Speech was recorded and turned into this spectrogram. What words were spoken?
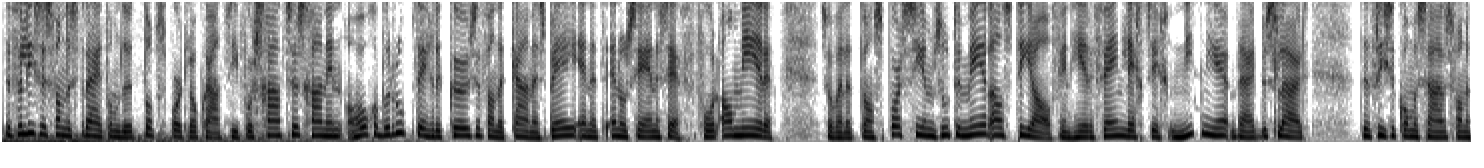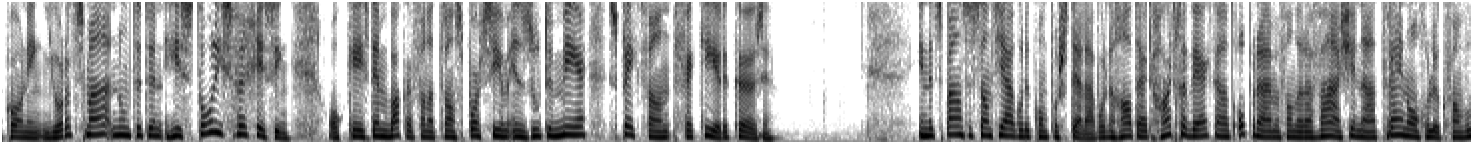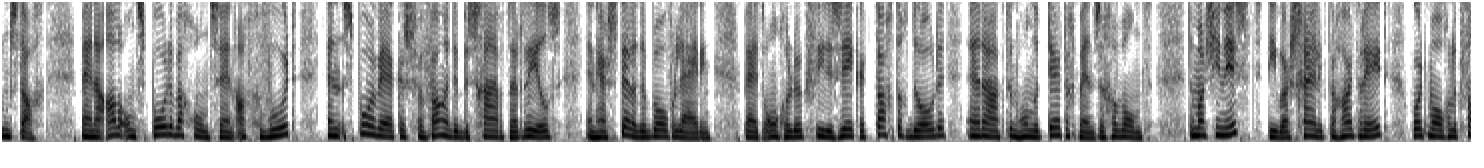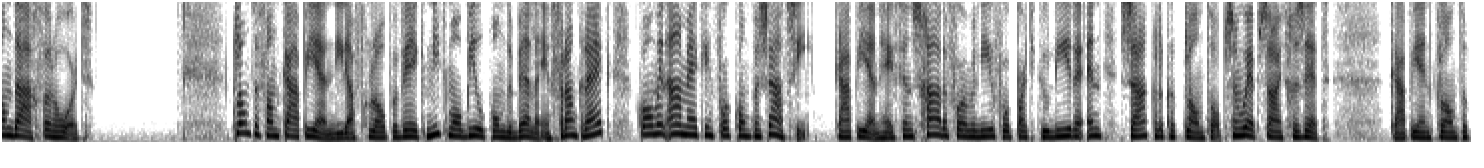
De verliezers van de strijd om de topsportlocatie voor schaatsers gaan in hoger beroep tegen de keuze van de KNSB en het NOC-NSF voor Almere. Zowel het Transportium Zoetermeer als Tialf in Heerenveen legt zich niet neer bij het besluit. De Friese commissaris van de Koning Jorritsma noemt het een historische vergissing. Ook Kees den Bakker van het Transportium in Zoetermeer spreekt van een verkeerde keuze. In het Spaanse Santiago de Compostela wordt nog altijd hard gewerkt aan het opruimen van de ravage na het treinongeluk van woensdag. Bijna alle ontspoorde wagons zijn afgevoerd en spoorwerkers vervangen de beschadigde rails en herstellen de bovenleiding. Bij het ongeluk vielen zeker 80 doden en raakten 130 mensen gewond. De machinist, die waarschijnlijk te hard reed, wordt mogelijk vandaag verhoord. Klanten van KPN die de afgelopen week niet mobiel konden bellen in Frankrijk komen in aanmerking voor compensatie. KPN heeft een schadeformulier voor particuliere en zakelijke klanten op zijn website gezet. KPN-klanten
